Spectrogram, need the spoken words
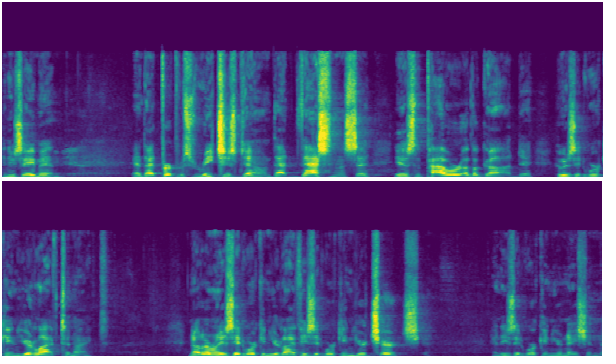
Can you say amen? And that purpose reaches down. That vastness uh, is the power of a God uh, who is at work in your life tonight. Not only is it work in your life, He's at work in your church. And He's at work in your nation.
